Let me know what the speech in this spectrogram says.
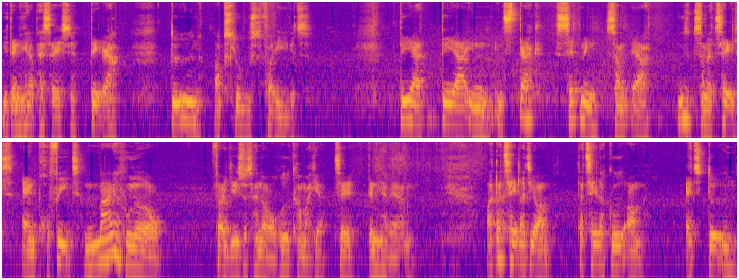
i den her passage, det er, døden opsluges for evigt. Det er, det er en, en stærk sætning, som er, som er talt af en profet mange hundrede år, før Jesus han overhovedet kommer her til den her verden. Og der taler de om, der taler Gud om, at døden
